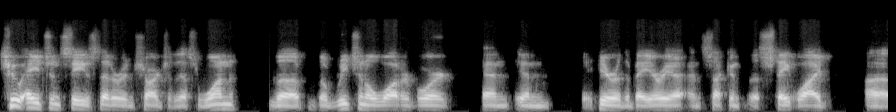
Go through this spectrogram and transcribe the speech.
two agencies that are in charge of this. One, the the regional water board, and in here in the Bay Area, and second, the statewide uh,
